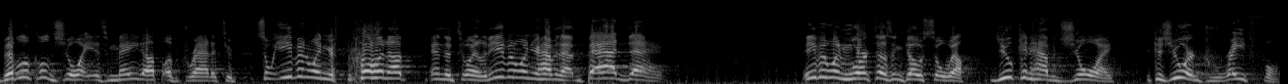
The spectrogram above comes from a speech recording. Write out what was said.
Biblical joy is made up of gratitude. So even when you're throwing up in the toilet, even when you're having that bad day, even when work doesn't go so well, you can have joy because you are grateful.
